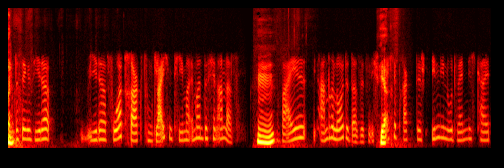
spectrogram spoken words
Und, Und, deswegen ist jeder, jeder Vortrag zum gleichen Thema immer ein bisschen anders. Mhm. Weil andere Leute da sitzen. Ich spreche ja. praktisch in die Notwendigkeit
